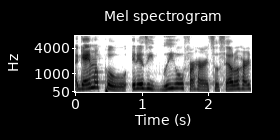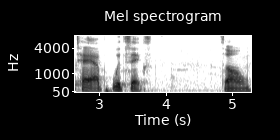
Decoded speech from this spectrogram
a game of pool, it is illegal for her to settle her tab with sex. So,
